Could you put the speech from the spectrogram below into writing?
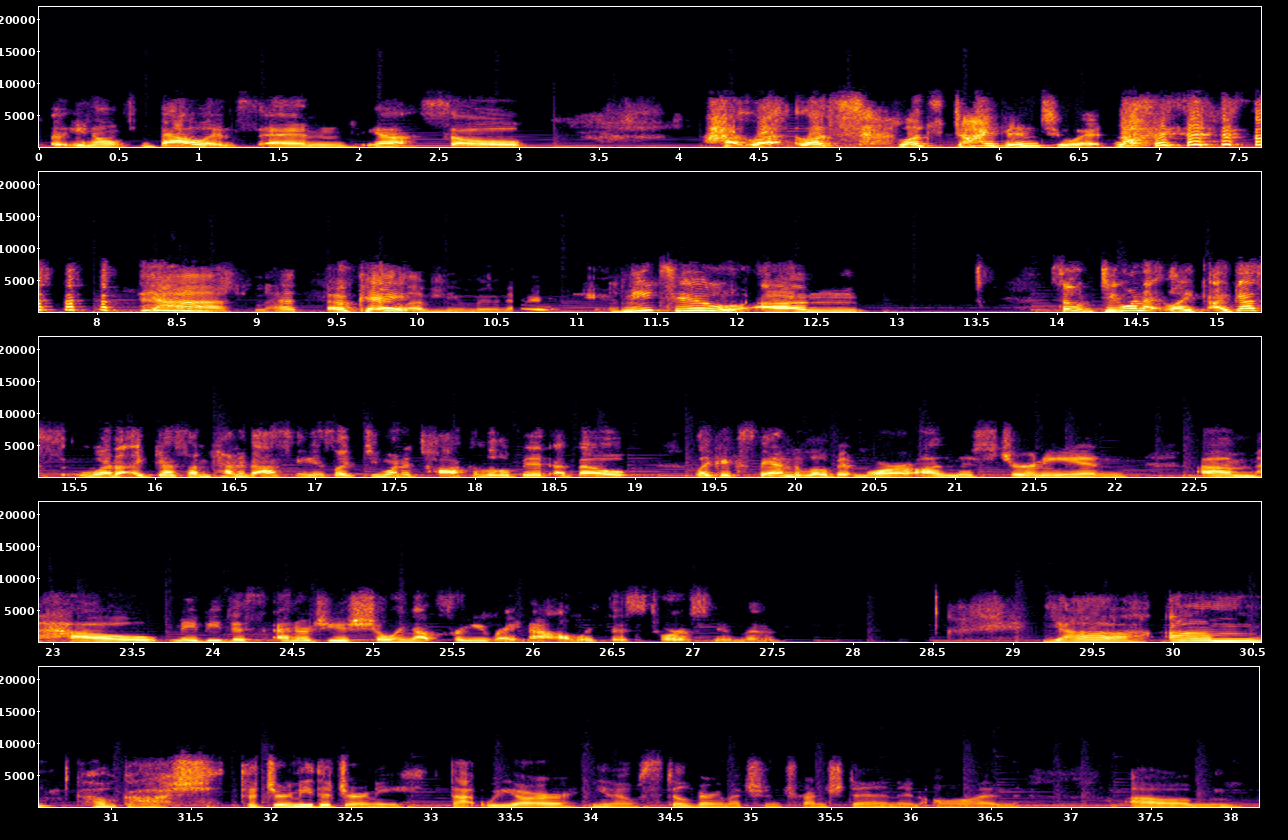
uh, you know balance and yeah so let, let's let's dive into it yeah, let's. okay I love new moon. Me too. Um, so do you want to like? I guess what I guess I'm kind of asking is like, do you want to talk a little bit about like expand a little bit more on this journey and um, how maybe this energy is showing up for you right now with this Taurus new moon? Yeah. Um. Oh gosh, the journey, the journey that we are, you know, still very much entrenched in and on. Um.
